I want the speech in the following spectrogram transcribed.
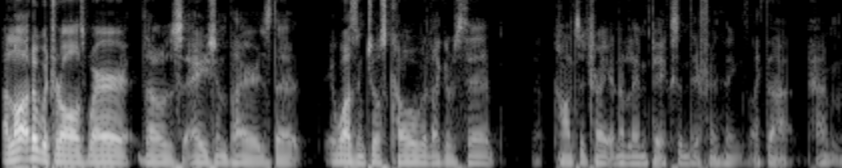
A lot of the withdrawals were those Asian players that it wasn't just COVID, like it was to concentrate on Olympics and different things like that. Um,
